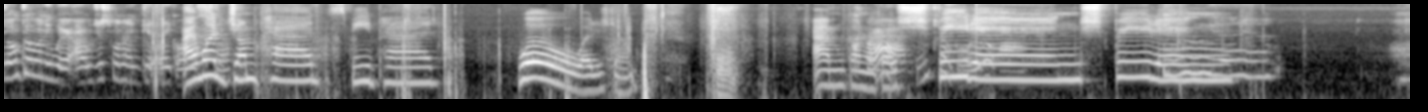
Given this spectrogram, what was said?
Don't go anywhere. I just want to get like all. I want stuff. jump pad, speed pad. Whoa, I just jumped. I'm gonna Crap, go speeding, speeding. Yeah.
